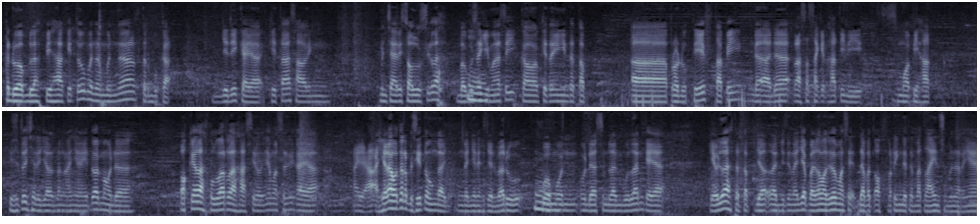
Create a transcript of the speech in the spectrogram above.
kedua belah pihak itu benar-benar terbuka. Jadi kayak kita saling mencari solusi lah. Bagusnya Hmm. gimana sih kalau kita ingin tetap uh, produktif tapi nggak ada rasa sakit hati di semua pihak. Di situ cari jalan tengahnya itu emang udah oke lah keluar lah hasilnya. Maksudnya kayak ah ya akhirnya aku di situ nggak nggak nyari kerjaan baru. Hmm. Walaupun udah 9 bulan kayak ya udahlah tetap lanjutin aja padahal waktu itu masih dapat offering dari tempat lain sebenarnya.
